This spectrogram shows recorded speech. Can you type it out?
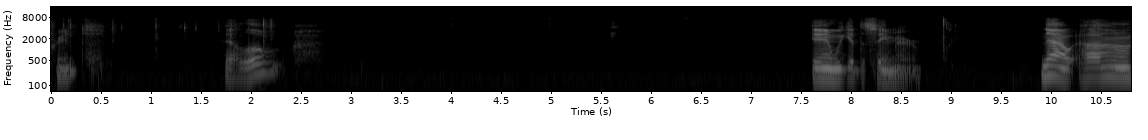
print hello and we get the same error. Now, uh,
